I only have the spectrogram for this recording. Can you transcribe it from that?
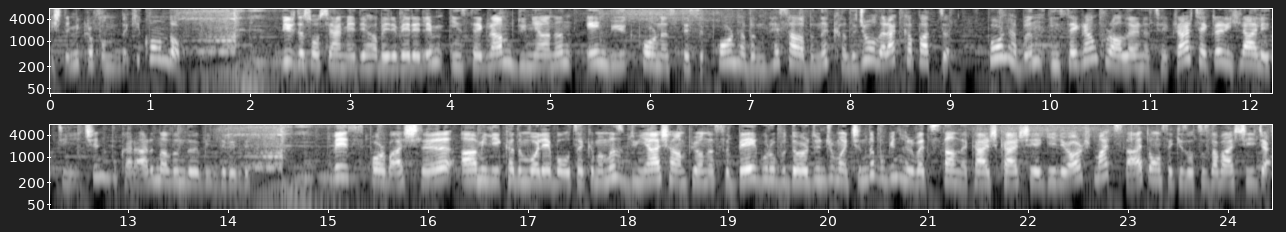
İşte mikrofonumdaki kondom. Bir de sosyal medya haberi verelim. Instagram dünyanın en büyük porno sitesi Pornhub'ın hesabını kalıcı olarak kapattı. Pornhub'ın Instagram kurallarını tekrar tekrar ihlal ettiği için bu kararın alındığı bildirildi. Ve spor başlığı A Kadın Voleybol takımımız Dünya Şampiyonası B grubu 4. maçında bugün Hırvatistan'la karşı karşıya geliyor. Maç saat 18.30'da başlayacak.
